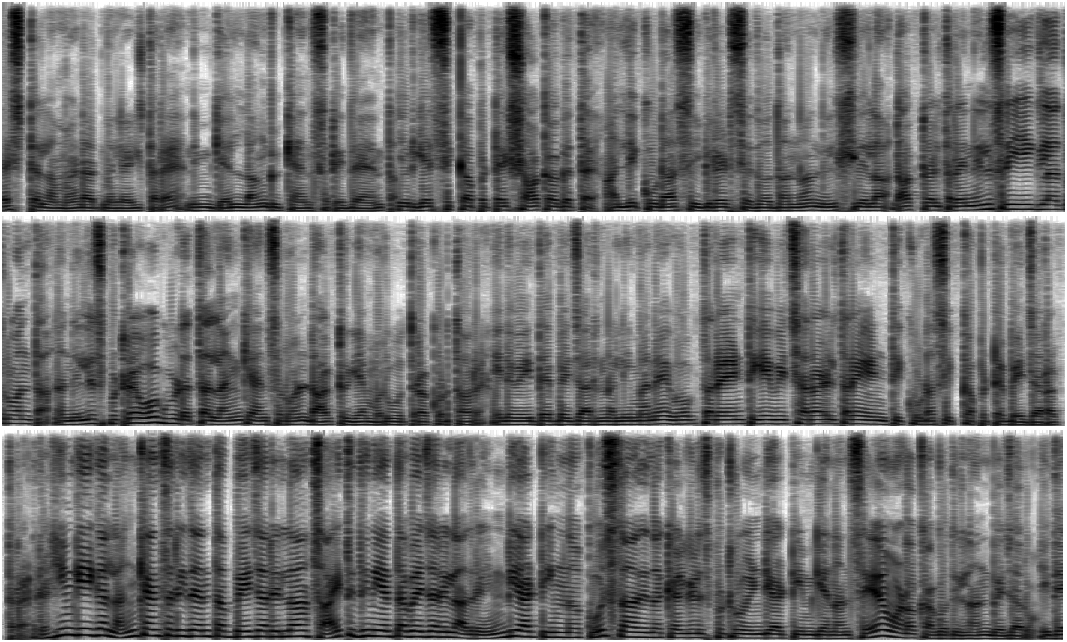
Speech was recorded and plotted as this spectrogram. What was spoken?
ಟೆಸ್ಟ್ ಎಲ್ಲ ಮಾಡಾದ್ಮೇಲೆ ಹೇಳ್ತಾರೆ, ನಿಮ್ಗೆ ಲಂಗ್ ಕ್ಯಾನ್ಸರ್ ಇದೆ ಅಂತ. ಇವ್ರಿಗೆ ಸಿಕ್ಕಾಪಟ್ಟೆ ಶಾಕ್ ಆಗುತ್ತೆ. ಅಲ್ಲಿ ಕೂಡ ಸಿಗರೇಟ್ ಸೇದೋದನ್ನ ನಿಲ್ಸ್ಲಿಲ್ಲ. ಡಾಕ್ಟರ್ ಹೇಳ್ತಾರೆ, ನಿಲ್ಸ್ರಿ ಈಗ್ಲಾದ್ರು ಅಂತ. ನಾನು ನಿಲ್ಲಿಸ್ಬಿಟ್ರೆ ಹೋಗ್ಬಿಡುತ್ತ. ಲಂಗ್ ಕ್ಯಾನ್ಸರ್ ಒಂದು ಡಾಕ್ಟರ್ಗೆ ಮರು ಉತ್ತರ ಕೊಡ್ತಾವ್ರೆ. ಏನಿವೆ ಇದೇ ಬೇಜಾರಿನಲ್ಲಿ ಮನೆಗೆ ಹೋಗ್ತಾರೆ. ಹೆಂಡತಿಗೆ ವಿಚಾರ ಹೇಳ್ತಾರೆ. ಹೆಂಡತಿ ಕೂಡ ಸಿಕ್ಕಾಪಟ್ಟೆ ಬೇಜಾರಾಗ್ತಾರೆ. ರಹೀಮ್ಗೆ ಈಗ ಲಂಗ್ ಕ್ಯಾನ್ಸರ್ ಇದೆ ಅಂತ ಬೇಜಾರಿಲ್ಲ? ಸಾಯ್ತಿದ್ದೀನಿ ಅಂತ ಬೇಜಾರಿಲ್ಲ. ಆದ್ರೆ ಇಂಡಿಯಾ ಟೀಮ್ನ ಕೋಚ್ ಸ್ಥಾನದಿಂದ ಕೆಳಗಿಳಿಸ್ಬಿಟ್ರು. ಇಂಡಿಯಾ ಟೀಮ್ಗೆ ನಾನು ಸೇವೆ ಮಾಡೋಕ್ ಆಗೋದಿಲ್ಲ ಬೇಜಾರು. ಇದೇ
